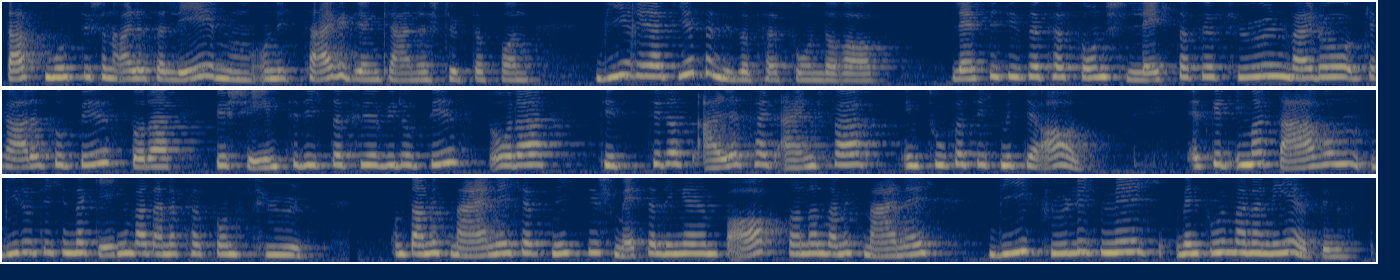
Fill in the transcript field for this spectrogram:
das musste ich schon alles erleben und ich zeige dir ein kleines Stück davon. Wie reagiert dann diese Person darauf? Lässt sich diese Person schlecht dafür fühlen, weil du gerade so bist? Oder beschämt sie dich dafür, wie du bist? Oder sitzt sie das alles halt einfach in Zuversicht mit dir aus? Es geht immer darum, wie du dich in der Gegenwart einer Person fühlst. Und damit meine ich jetzt nicht die Schmetterlinge im Bauch, sondern damit meine ich, wie fühle ich mich, wenn du in meiner Nähe bist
